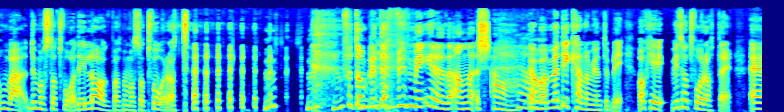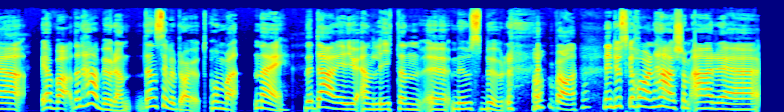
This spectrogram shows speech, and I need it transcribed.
Hon bara, du måste ha två, det är lag på att man måste ha två råttor. För de blir deprimerade annars. Ja. Jag bara, men det kan de ju inte bli. Okej, vi tar två råttor. Eh, jag bara, den här buren, den ser väl bra ut? Hon bara, nej, det där är ju en liten eh, musbur. bara, nej du ska ha den här som är eh,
